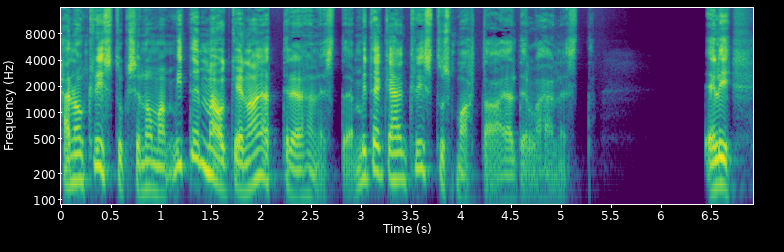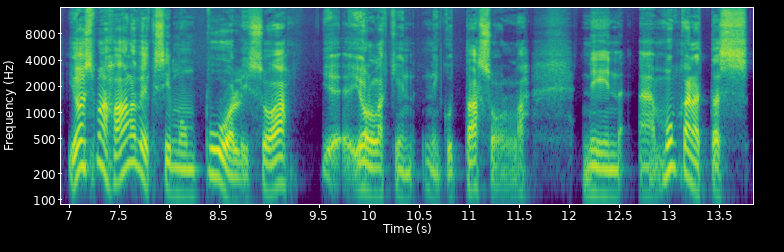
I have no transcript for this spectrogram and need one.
hän on Kristuksen oma. Miten mä oikein ajattelen hänestä ja miten hän Kristus mahtaa ajatella hänestä? Eli jos mä halveksin mun puolisoa jollakin niin kuin tasolla, niin mun kannattaisi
